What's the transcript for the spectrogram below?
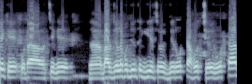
থেকে ওটা হচ্ছে গিয়ে বাগজলা পর্যন্ত গিয়েছে ওই যে রোডটা হচ্ছে ওই রোডটার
